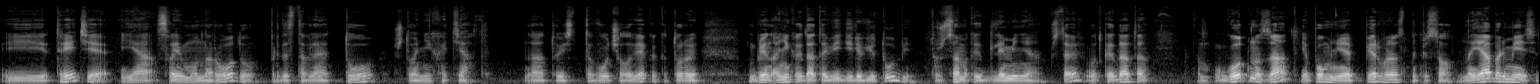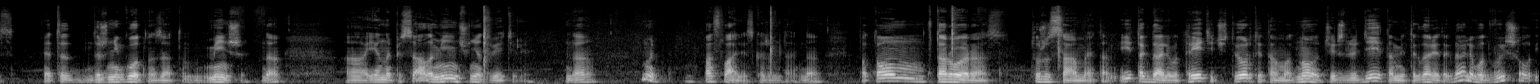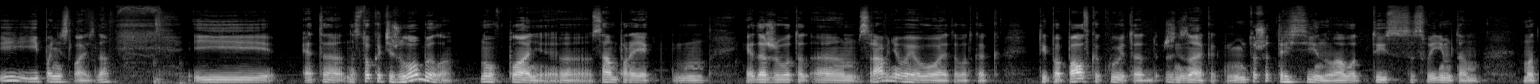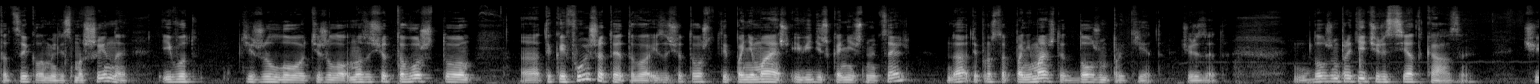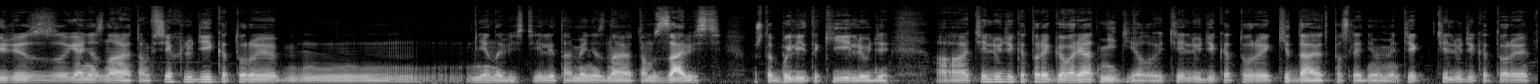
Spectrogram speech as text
И третье, я своему народу предоставляю то, что они хотят, да, то есть того человека, который блин, они когда-то видели в Ютубе, то же самое, как для меня. Представь, вот когда-то там, год назад, я помню, я первый раз написал, ноябрь месяц, это даже не год назад, там, меньше, да, а, я написал, а мне ничего не ответили, да, ну, послали, скажем так, да. Потом второй раз, то же самое, там, и так далее, вот третий, четвертый, там, одно через людей, там, и так далее, и так далее, вот вышел и, и понеслась, да. И это настолько тяжело было, ну, в плане, э, сам проект, я даже вот э, сравниваю его, это вот как ты попал в какую-то, даже не знаю, как, не то что трясину, а вот ты со своим там мотоциклом или с машиной, и вот тяжело, тяжело, но за счет того, что э, ты кайфуешь от этого, и за счет того, что ты понимаешь и видишь конечную цель, да, ты просто понимаешь, что ты должен пройти это, через это. Должен пройти через все отказы, через, я не знаю, там всех людей, которые ненависть или там, я не знаю, там зависть, потому что были и такие люди. А те люди, которые говорят, не делают, те люди, которые кидают в последний момент, те, те люди, которые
